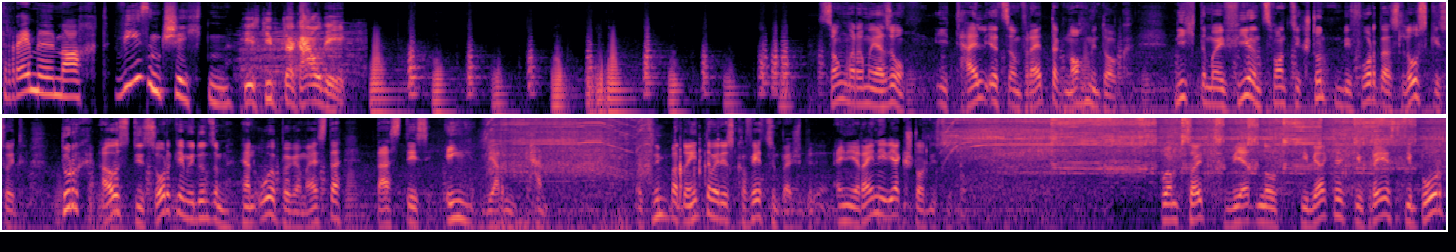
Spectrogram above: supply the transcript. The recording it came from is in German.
Tremmel macht. Wiesengeschichten. Es gibt der Gaudi. Sagen wir einmal so, ich teile jetzt am Freitagnachmittag, nicht einmal 24 Stunden bevor das losgehen soll, durchaus die Sorge mit unserem Herrn Oberbürgermeister, dass das eng werden kann. Jetzt nimmt man da hinten mal das Café zum Beispiel. Eine reine Werkstatt ist das. Vor dem Zelt werden noch gewerkelt, gefräst, gebohrt.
